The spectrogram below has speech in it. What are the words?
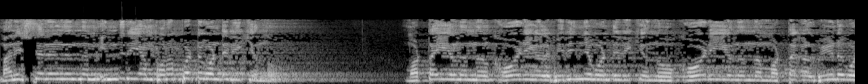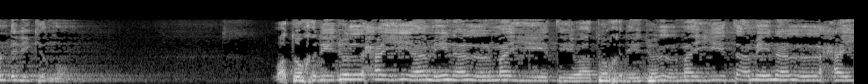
മനുഷ്യനിൽ നിന്നും ഇന്ദ്രിയം പുറപ്പെട്ടുകൊണ്ടിരിക്കുന്നു. മുട്ടയിൽ നിന്ന് കോഴികൾ വിരിഞ്ഞുകൊണ്ടിരിക്കുന്നു കോഴിയിൽ നിന്നും മുട്ടകൾ വീണുകൊണ്ടിരിക്കുന്നു. وتخرج الحي من الميت وتخرج الميت من الحي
